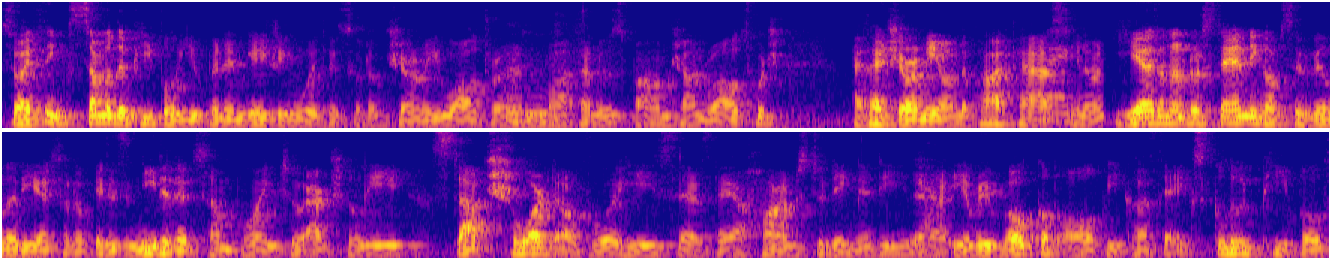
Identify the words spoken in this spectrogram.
So I think some of the people you've been engaging with is sort of Jeremy Waldron, mm-hmm. Martha Nussbaum, John Rawls, which I've had Jeremy on the podcast. Right. You know, he has an understanding of civility as sort of it is needed at some point to actually stop short of where he says there are harms to dignity that yeah. are irrevocable because they exclude people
